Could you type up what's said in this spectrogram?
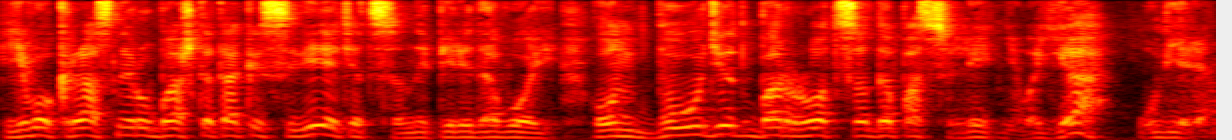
Его красная рубашка так и светится на передовой. Он будет бороться до последнего. Я уверен.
